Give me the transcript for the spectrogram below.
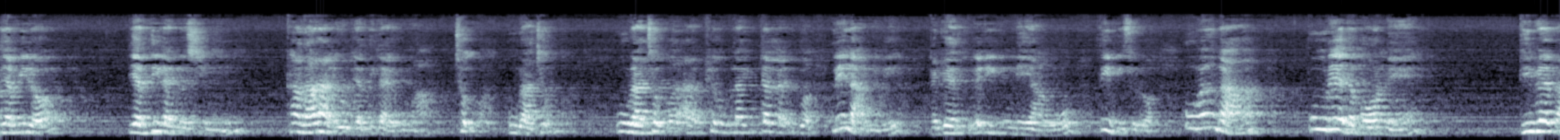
ပြန်ပြီးတော့ပြန်သိလိုက်လို့ရှိရင်ခံစားတာလေးကိုပြန်သိလိုက်ဦးမှာချုပ်သွားပူတာချုပ်သွားပူတာချုပ်သွားအဲ့ဖြုတ်လိုက်တက်လိုက်သူကလေးလာပြီလေတကယ်အဲ့ဒီနေရာကိုသိပြီဆိုတော့ဟိုဘက်ကပူတဲ့သဘောနဲ့ဒီဘက်က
